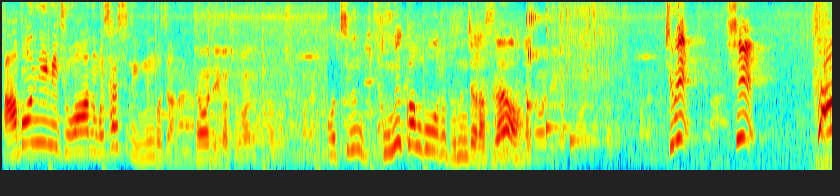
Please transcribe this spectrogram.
아버님이 좋아하는 걸 살 수도 있는 거잖아요. 태원이가 좋아하는 거 사고 싶어요. 어, 지금 공익 광고를 보는 줄 알았어요. 태원이가 좋아하는 거 사고 싶어요. 준비, 시작!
